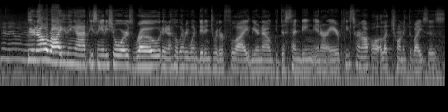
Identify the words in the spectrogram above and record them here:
We are now arriving at the Sandy Shores Road, and I hope everyone did enjoy their flight. We are now descending in our air. Please turn off all electronic devices.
